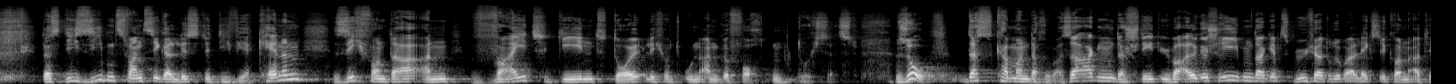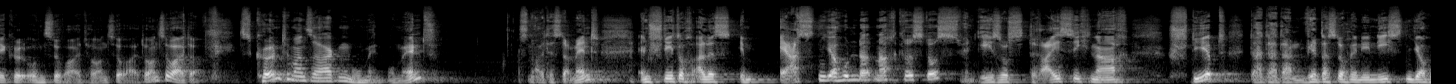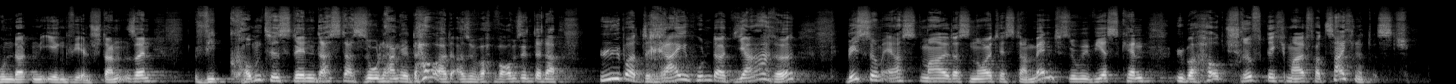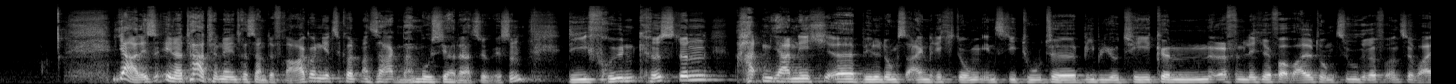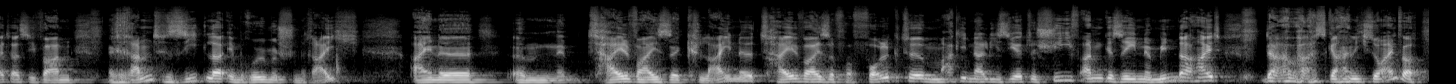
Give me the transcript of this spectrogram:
dass die 27er Liste, die wir kennen, sich von da an weitgehend deutlich und unangefochten durchsetzt. So, das kann man darüber sagen, das steht überall geschrieben, da gibt's Bücher drüber, Lexikonartikel und so weiter und so weiter und so weiter. Jetzt könnte man sagen, Moment, Moment, das Neue Testament entsteht doch alles im ersten Jahrhundert nach Christus, wenn Jesus 30 nach stirbt, da, da, dann wird das doch in den nächsten Jahrhunderten irgendwie entstanden sein. Wie kommt es denn, dass das so lange dauert? Also warum sind denn da über 300 Jahre bis zum ersten Mal das Neue Testament, so wie wir es kennen, überhaupt schriftlich mal verzeichnet ist? Ja, das ist in der Tat eine interessante Frage. Und jetzt könnte man sagen, man muss ja dazu wissen, die frühen Christen hatten ja nicht äh, Bildungseinrichtungen, Institute, Bibliotheken, öffentliche Verwaltung, Zugriff und so weiter. Sie waren Randsiedler im römischen Reich eine ähm, teilweise kleine, teilweise verfolgte, marginalisierte, schief angesehene Minderheit. Da war es gar nicht so einfach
